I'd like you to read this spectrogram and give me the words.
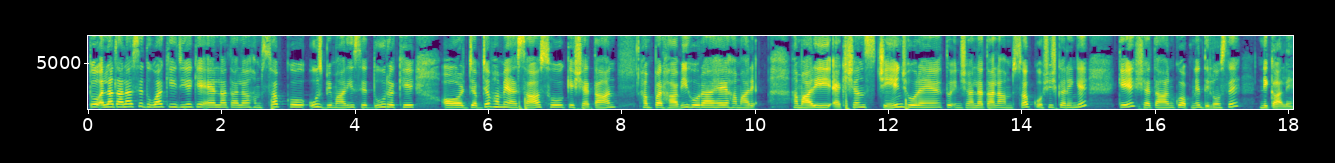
تو اللہ تعالیٰ سے دعا کیجیے کہ اے اللہ تعالیٰ ہم سب کو اس بیماری سے دور رکھے اور جب جب ہمیں احساس ہو کہ شیطان ہم پر حاوی ہو رہا ہے، ہمارے، ہماری ایکشنز چینج ہو رہے ہیں، تو ان شاء اللہ تعالیٰ ہم سب کوشش کریں گے کہ شیطان کو اپنے دلوں سے نکالیں۔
